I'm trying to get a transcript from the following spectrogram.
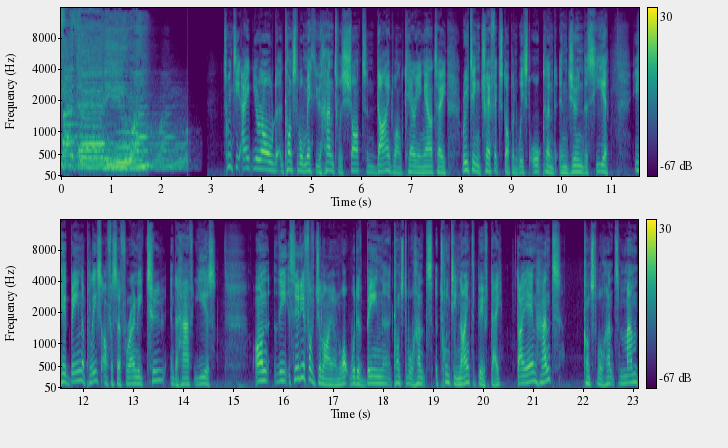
531. 28 year old Constable Matthew Hunt was shot and died while carrying out a routine traffic stop in West Auckland in June this year. He had been a police officer for only two and a half years. On the 30th of July, on what would have been Constable Hunt's 29th birthday, Diane Hunt, Constable Hunt's mum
